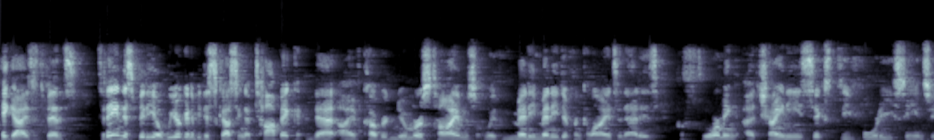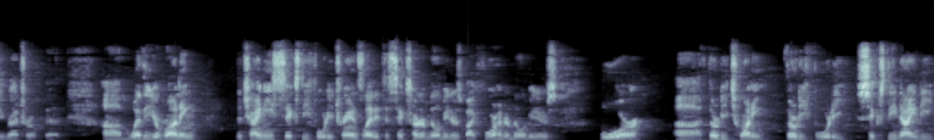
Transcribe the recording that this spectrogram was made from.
Hey guys, it's Vince. Today in this video, we are going to be discussing a topic that I've covered numerous times with many, many different clients, and that is performing a Chinese 6040 CNC retrofit. Um, whether you're running the Chinese 6040 translated to 600 millimeters by 400 millimeters or uh, 3020, 3040, 6090,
